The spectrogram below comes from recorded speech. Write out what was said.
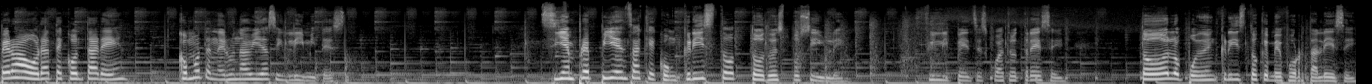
Pero ahora te contaré cómo tener una vida sin límites. Siempre piensa que con Cristo todo es posible. Filipenses 4:13 todo lo puedo en Cristo que me fortalece.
